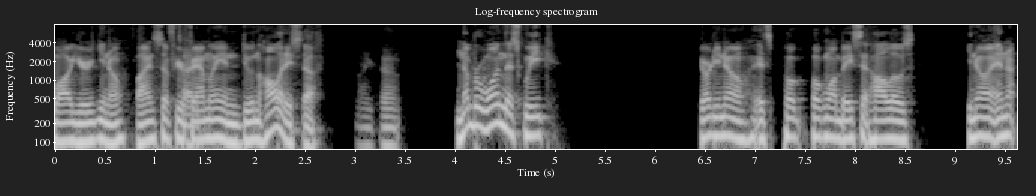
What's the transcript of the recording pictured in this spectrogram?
while you're, you know, buying stuff for your Tight. family and doing the holiday stuff. Like that. Number one this week, you already know it's po- Pokemon base set hollows, you know, and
